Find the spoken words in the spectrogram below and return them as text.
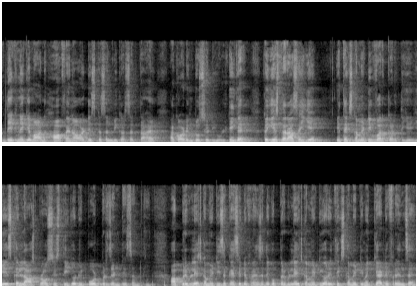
देखने के बाद हाफ़ एन आवर डिस्कशन भी कर सकता है अकॉर्डिंग टू शेड्यूल ठीक है? तो इस तरह से ये इथिक्स कमेटी वर्क करती है। ये इसके लास्ट प्रोसेस थी, जो रिपोर्ट प्रेजेंटेशन थी। अब प्रिविलेज कमेटी से कैसे डिफरेंस है? देखो प्रिविलेज कमेटी और इथिक्स कमेटी में क्या डिफरेंस है?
